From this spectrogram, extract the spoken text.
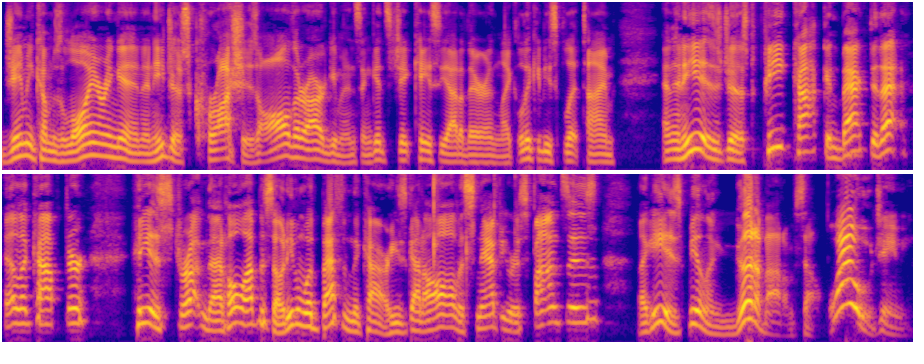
Jamie comes lawyering in and he just crushes all their arguments and gets J- Casey out of there in like lickety split time. And then he is just peacocking back to that helicopter. He is strutting that whole episode, even with Beth in the car. He's got all the snappy responses. Like he is feeling good about himself. Whoa, Jamie,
